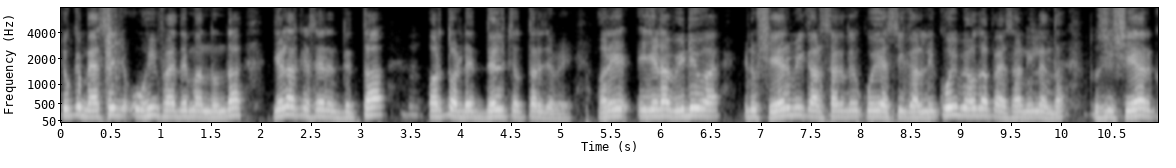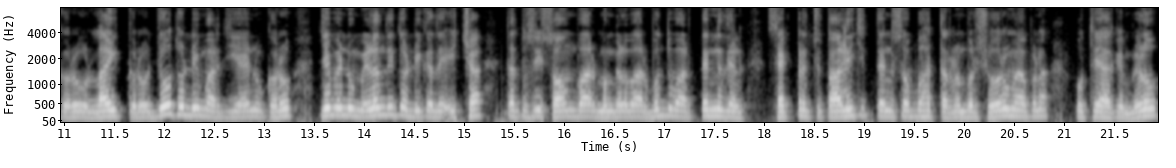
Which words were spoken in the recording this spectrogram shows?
ਕਿਉਂਕਿ ਮੈਸੇਜ ਉਹੀ ਫਾਇਦੇਮੰਦ ਹੁੰਦਾ ਜਿਹੜਾ ਕਿਸੇ ਨੇ ਦਿੱਤਾ ਔਰ ਤੁਹਾਡੇ ਦਿਲ 'ਚ ਉਤਰ ਜਾਵੇ। ਔਰ ਇਹ ਇਹ ਜਿਹੜਾ ਵੀਡੀਓ ਹੈ ਇਹਨੂੰ ਸ਼ੇਅਰ ਵੀ ਕਰ ਸਕਦੇ ਹੋ ਕੋਈ ਐਸੀ ਗੱਲ ਨਹੀਂ ਕੋਈ ਮੈਂ ਉਹਦਾ ਪੈਸਾ ਨਹੀਂ ਲੈਂਦਾ। ਤੁਸੀਂ ਸ਼ੇਅਰ ਕਰੋ ਲਾਈਕ ਕਰੋ ਜੋ ਤੁਹਾਡੀ ਮਰਜ਼ੀ ਹੈ ਇਹਨੂੰ ਕਰੋ। ਜੇ ਮੈਨੂੰ ਮਿਲਣ ਦੀ ਤੁਹਾਡੀ ਕਦੇ ਇੱਛਾ ਤਾਂ ਤੁਸੀਂ ਸੋਮਵਾਰ ਮੰਗਲਵਾਰ ਬੁੱਧਵਾਰ ਤਿੰਨ ਦਿਨ ਸੈਕਟਰ 44 ਚ 372 ਨੰਬਰ ਸ਼ੋਰੂਮ ਹੈ ਆਪਣਾ ਉੱਥੇ ਆ ਕੇ ਮਿਲੋ।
